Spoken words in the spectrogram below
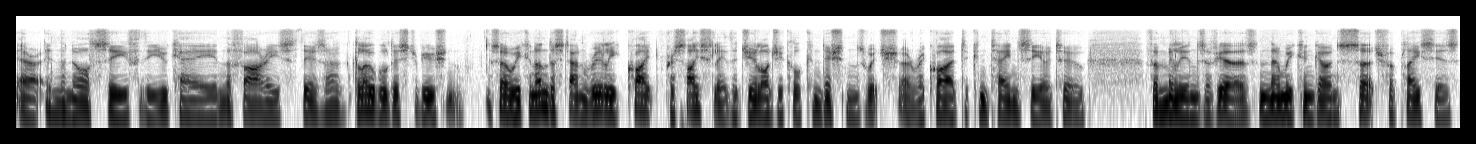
uh, in the North Sea for the UK, in the Far East. There's a global distribution. So we can understand really quite precisely the geological conditions which are required to contain CO2 for millions of years. And then we can go and search for places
